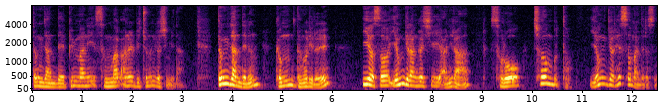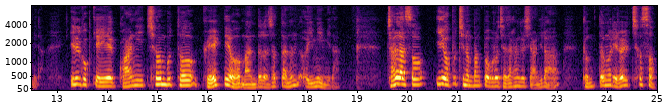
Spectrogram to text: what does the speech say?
등잔대 빛만이 성막 안을 비추는 것입니다. 등잔대는 금 덩어리를 이어서 연결한 것이 아니라 서로 처음부터 연결해서 만들었습니다. 일곱 개의 관이 처음부터 계획되어 만들어졌다는 의미입니다. 잘라서 이어 붙이는 방법으로 제작한 것이 아니라 금덩어리를 쳐서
